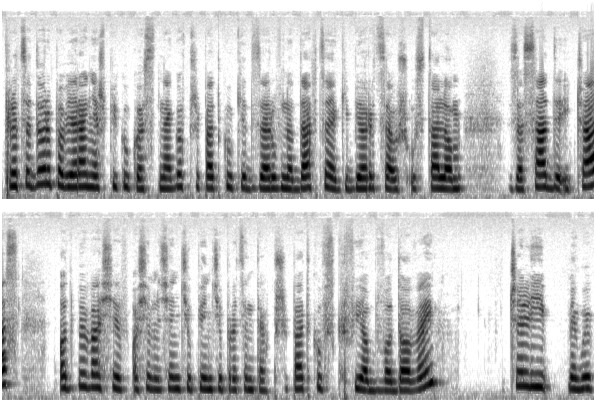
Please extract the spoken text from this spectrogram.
Procedury pobierania szpiku kostnego w przypadku, kiedy zarówno dawca, jak i biorca już ustalą zasady i czas, odbywa się w 85% przypadków z krwi obwodowej, czyli jakby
